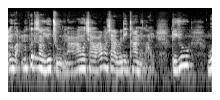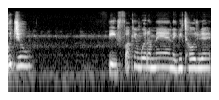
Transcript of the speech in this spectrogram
I'm, gonna put this on YouTube, and I want y'all, I want y'all to really comment, like, do you, would you be fucking with a man if he told you that?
